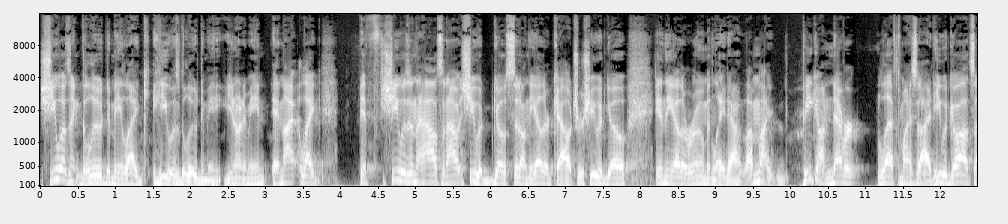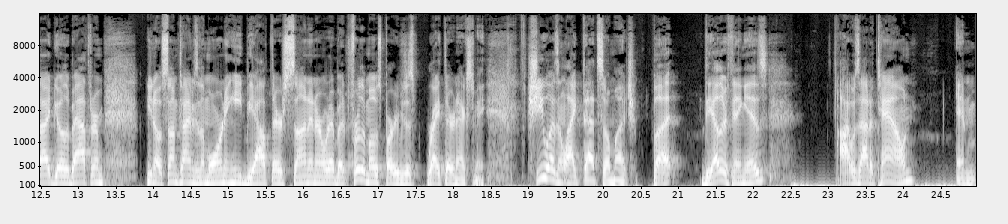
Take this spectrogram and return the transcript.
she wasn't glued to me like he was glued to me. You know what I mean? And I like if she was in the house and I she would go sit on the other couch or she would go in the other room and lay down. I'm not Picon never left my side. He would go outside, go to the bathroom. You know, sometimes in the morning he'd be out there sunning or whatever, but for the most part he was just right there next to me. She wasn't like that so much. But the other thing is I was out of town and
